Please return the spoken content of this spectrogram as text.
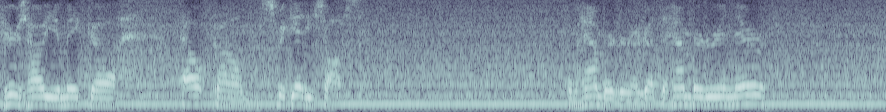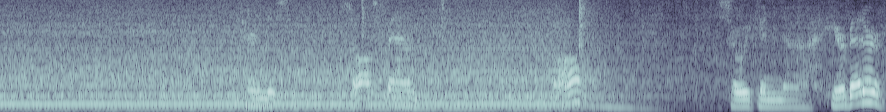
Here's how you make uh, elk um, spaghetti sauce from hamburger. I got the hamburger in there. Turn this saucepan off so we can uh, hear better.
